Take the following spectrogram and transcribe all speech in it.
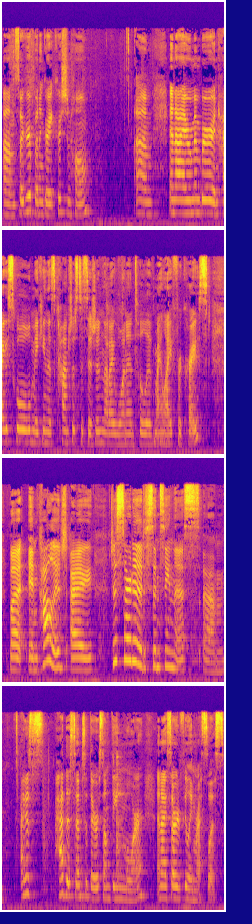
Um, so I grew up in a great Christian home. Um, and I remember in high school making this conscious decision that I wanted to live my life for Christ. But in college, I just started sensing this. Um, I just had this sense that there was something more, and I started feeling restless.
